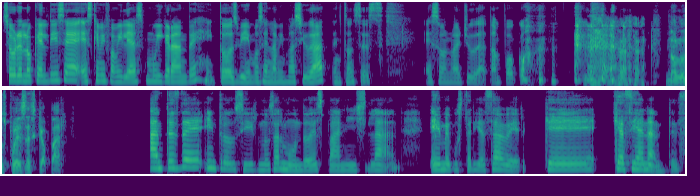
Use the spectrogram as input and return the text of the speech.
Sobre lo que él dice es que mi familia es muy grande y todos vivimos en la misma ciudad, entonces eso no ayuda tampoco. no los puedes escapar. Antes de introducirnos al mundo de Spanish Land, eh, me gustaría saber qué, qué hacían antes,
